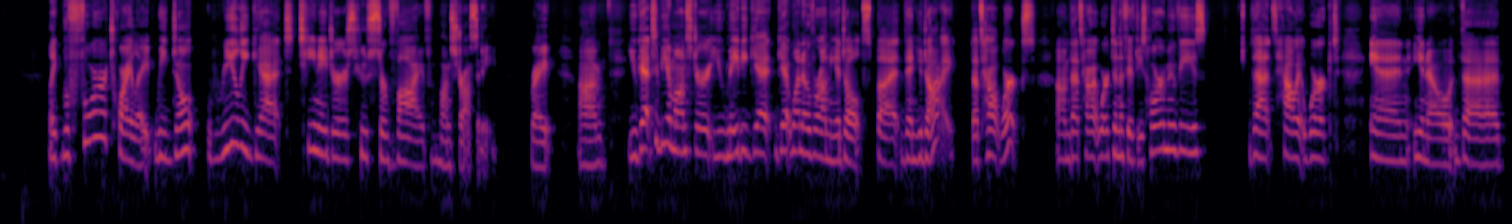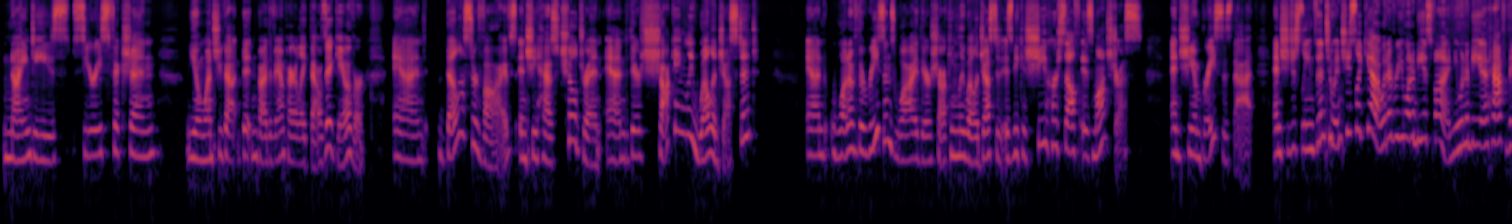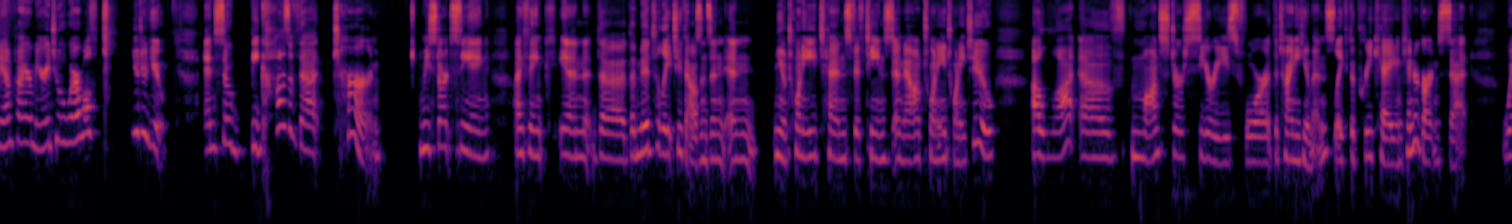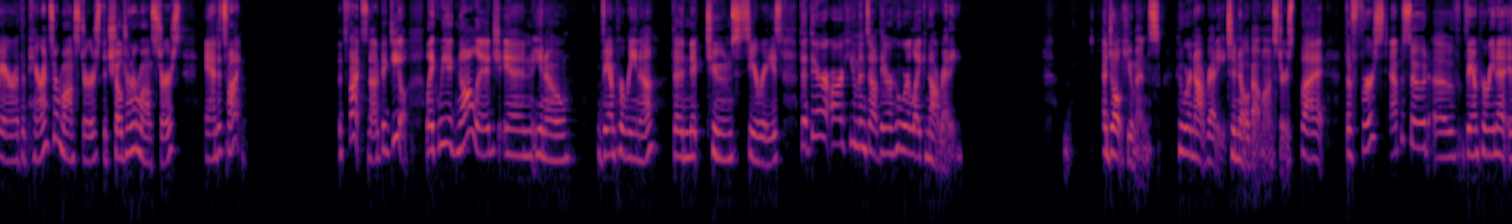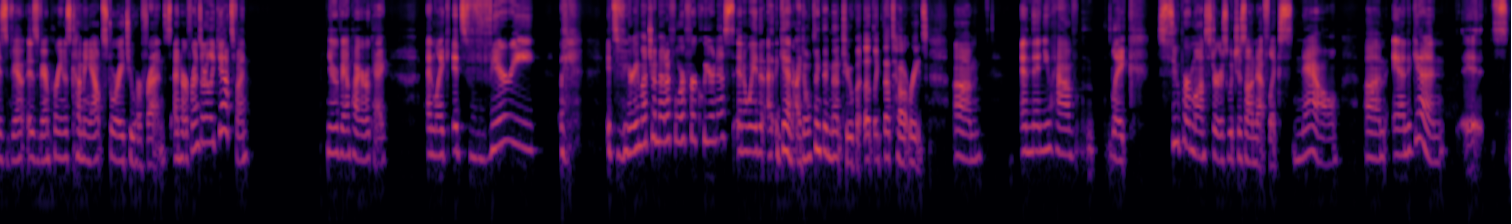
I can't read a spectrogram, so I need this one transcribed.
Like before Twilight, we don't really get teenagers who survive monstrosity, right? Um, you get to be a monster, you maybe get get one over on the adults, but then you die. That's how it works. Um, that's how it worked in the 50s horror movies. That's how it worked in you know the 90s series fiction you know once you got bitten by the vampire like that was it game over. And bella survives and she has children and they're shockingly well adjusted and one of the reasons why they're shockingly well adjusted is because she herself is monstrous and she embraces that and she just leans into it and she's like yeah whatever you want to be is fine. You want to be a half vampire married to a werewolf? You do you. And so because of that turn, we start seeing, I think, in the the mid to late 2000s and and you know 2010s, 15s, and now 2022, a lot of monster series for the tiny humans, like the pre-K and kindergarten set, where the parents are monsters, the children are monsters, and it's fine. It's fine. It's not a big deal. Like we acknowledge in, you know, Vampirina, the Nicktoons series that there are humans out there who are like not ready. Adult humans who are not ready to know about monsters. But the first episode of Vampirina is Va- is Vampirina's coming out story to her friends, and her friends are like, "Yeah, it's fine. You're a vampire, okay." And like, it's very, it's very much a metaphor for queerness in a way that, again, I don't think they meant to, but like that's how it reads. Um, and then you have like Super Monsters, which is on Netflix now. Um, and again, it's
